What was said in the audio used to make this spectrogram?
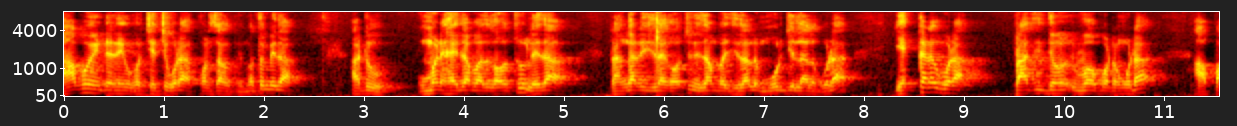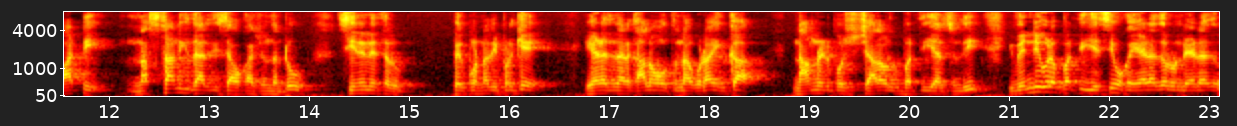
లాభం ఏంటనే ఒక చర్చ కూడా కొనసాగుతుంది. మొత్తం మీద అటు ఉమ్మడి హైదరాబాద్ కావచ్చు లేదా రంగారెడ్డి జిల్లా కావచ్చు నిజామాబాద్ జిల్లాలో మూడు జిల్లాలు కూడా ఎక్కడ కూడా ప్రాతినిధ్యం ఇవ్వకపోవడం కూడా ఆ పార్టీ నష్టానికి దారితీసే అవకాశం ఉందంటూ సీనియర్ నేతలు పేర్కొంటున్నారు. ఇప్పటికే ఏడాదిన్నర కాలం అవుతున్నా కూడా ఇంకా నామినేట్ పోస్ట్ చాలా వరకు భర్తీ చేయాల్సింది. ఇవన్నీ కూడా భర్తీ చేసి ఒక ఏడాది రెండు ఏడాది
